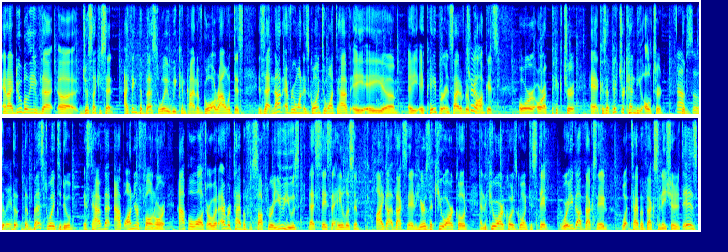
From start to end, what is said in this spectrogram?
And I do believe that, uh, just like you said, I think the best way we can kind of go around with this is that not everyone is going to want to have a a um, a, a paper inside of their True. pockets. Or, or a picture, eh, because a picture can be altered. The- the- Absolutely. the, the best way to do is to have that app on your phone or Apple Watch or whatever type of software you use that states that, hey, listen, I got vaccinated. Here's the QR code, and the QR code is going to state where you got vaccinated, what type of vaccination it is,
